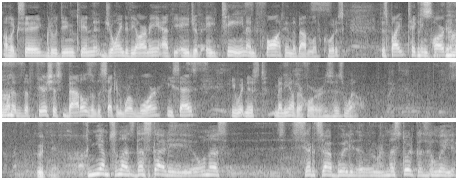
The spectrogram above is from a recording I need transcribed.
Alexei Grudinkin joined the army at the age of 18 and fought in the Battle of Kursk. Despite taking part in one of the fiercest battles of the Second World War, he says he witnessed many other horrors as well. Немцы нас достали, у нас сердца были уже настолько злые,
